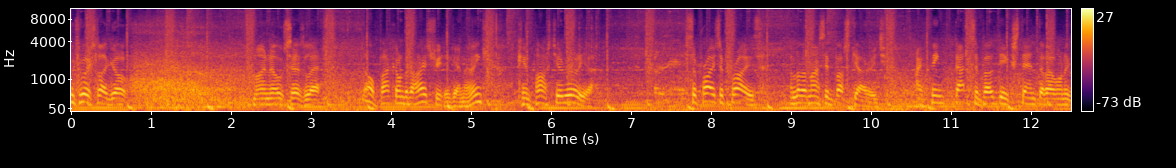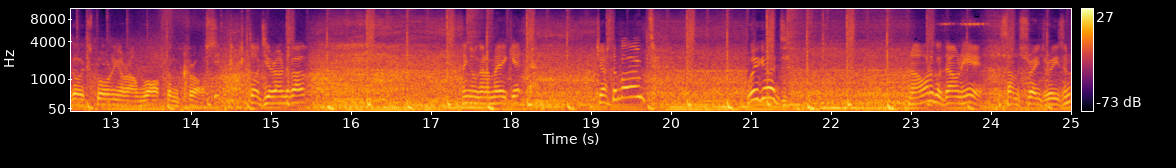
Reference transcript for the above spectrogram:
Which way shall I go? My nose says left. Oh, back onto the high street again, I think. Came past here earlier. Surprise, surprise, another massive bus garage. I think that's about the extent that I want to go exploring around Waltham Cross. Dodgy roundabout I think I'm going to make it just about. We're good. Now I want to go down here for some strange reason,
